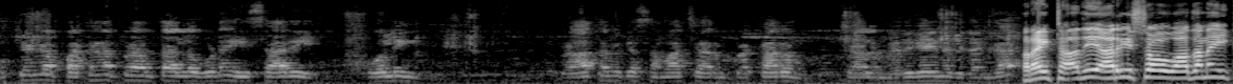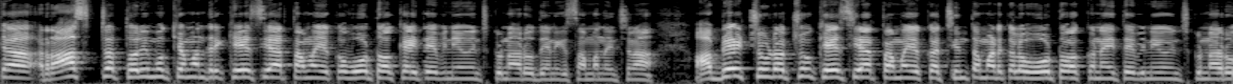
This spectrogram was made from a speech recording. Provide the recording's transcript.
ముఖ్యంగా పట్టణ ప్రాంతాల్లో కూడా ఈసారి పోలింగ్ ప్రాథమిక సమాచారం ప్రకారం రైట్ అది హరీష్ రావు వాదన. ఇక రాష్ట్ర తొలి ముఖ్యమంత్రి కేసీఆర్ తమ యొక్క ఓటు హక్కు అయితే వినియోగించుకున్నారు. దీనికి సంబంధించిన అప్డేట్ చూడొచ్చు. కేసీఆర్ తమ యొక్క చింతమడకలో ఓటు హక్కును అయితే వినియోగించుకున్నారు.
